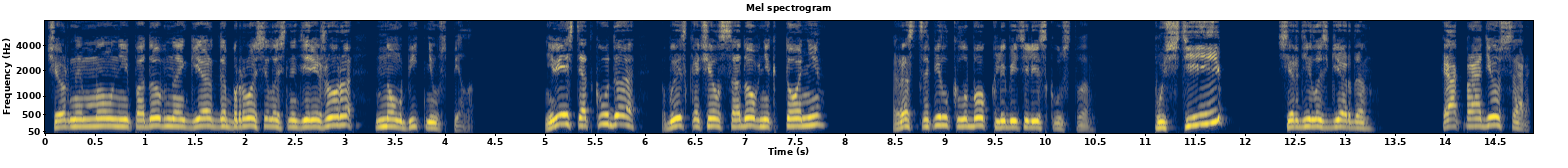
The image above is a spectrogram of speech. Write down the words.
Черной молнией подобно Герда бросилась на дирижера, но убить не успела. Невесть откуда выскочил садовник Тони, расцепил клубок любителей искусства. «Пусти!» — сердилась Герда. Как продюсер,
